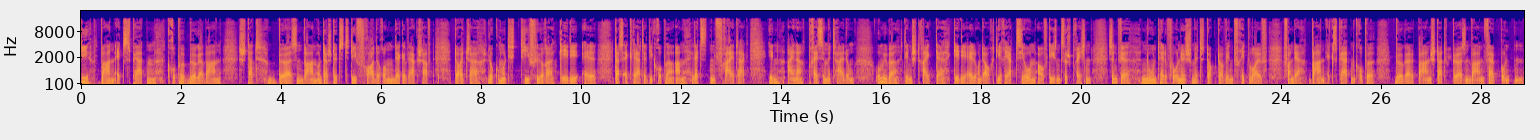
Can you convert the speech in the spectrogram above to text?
Die Bahnexpertengruppe Bürgerbahn Stadt Börsenbahn unterstützt die Forderungen der Gewerkschaft Deutscher Lokomotivführer GDL. Das erklärte die Gruppe am letzten Freitag in einer Pressemitteilung. Um über den Streik der GDL und auch die Reaktion auf diesen zu sprechen, sind wir nun telefonisch mit Dr. Winfried Wolf von der Bahnexpertengruppe Bürgerbahn Stadt Börsenbahn verbunden.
